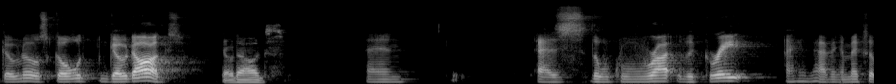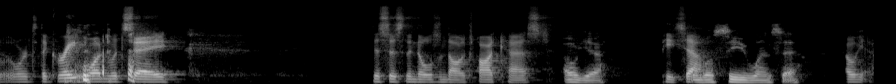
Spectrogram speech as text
Go Knowles, go go dogs. Go Dogs. And as the the great, I am having a mix up of words. The great one would say, "This is the Knowles and Dogs podcast." Oh yeah. Peace And out. we'll see you Wednesday. Oh yeah.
